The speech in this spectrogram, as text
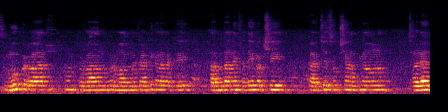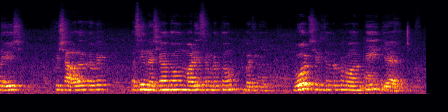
ਸਮੂਹ ਪਰਿਵਾਰ ਨੂੰ ਪਰਿਵਾਰ ਨੂੰ ਪਰਮਾਤਮਾ ਚੜ੍ਹਦੀ ਕਲਾ ਰੱਖੇ ਹਰਮਦਾ ਨੇ ਫਤਿਹ ਬਖਸ਼ੇ, ਘਰ 'ਚ ਸੁਖ ਸ਼ਾਂਤੀ ਆਉਣ ਸਾਡਾ ਦੇਸ਼ ਖੁਸ਼ਹਾਲ ਰਹੇ ਅਸੀਂ ਨਸ਼ਿਆਂ ਤੋਂ, ਮਾੜੀ ਸੰਗਤ ਤੋਂ ਬਚੀਏ। ਬੋਲ ਸ਼੍ਰੀ ਚੰਦਰ ਭਗਵਾਨ ਕੀ ਜੈ।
